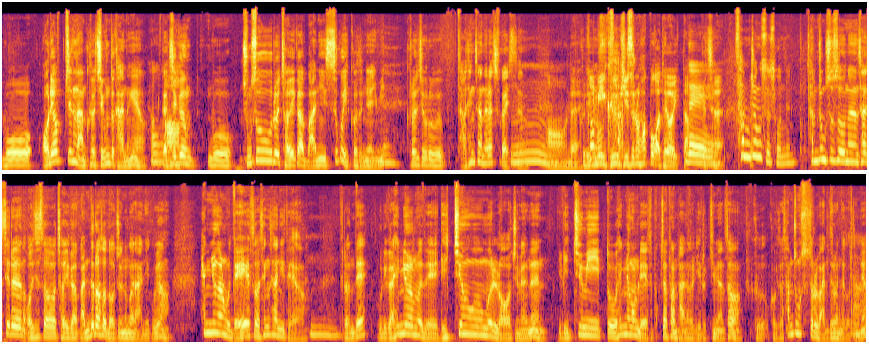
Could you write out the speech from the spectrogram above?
뭐 어렵지는 않고요. 지금도 가능해요. 어. 그러니까 아. 지금 뭐 중수를 저희가 많이 쓰고 있거든요. 이미 네. 그런 식으로 다 생산을 할 수가 있어요. 음. 어, 네. 그리고 이미 그 기술은 확보가 되어 있다. 네. 그쵸. 삼중 수소는 삼중 수소는 사실은 어디서 저희가 만들어서 넣어주는 건 아니고요. 핵융합로 내에서 생산이 돼요. 음. 그런데 우리가 핵융합로 내에 리튬을 넣어주면은 이 리튬이 또 핵융합로 내에서 복잡한 반응을 일으키면서 그 거기서 삼중수소를 만들어내거든요.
